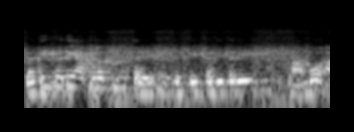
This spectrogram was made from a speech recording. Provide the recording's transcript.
कधी कधी आपलं चुकतंय तर ते कधीतरी थांबवा.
